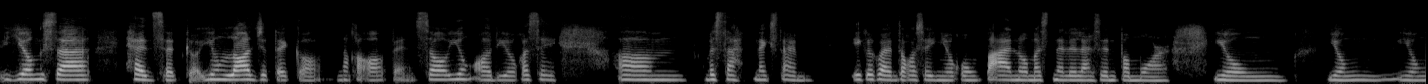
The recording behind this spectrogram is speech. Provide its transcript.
yung sa headset ko, yung Logitech ko, naka-open. So, yung audio kasi, um, basta next time, ikukwento ko sa inyo kung paano mas nalalasan pa more yung, yung, yung,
